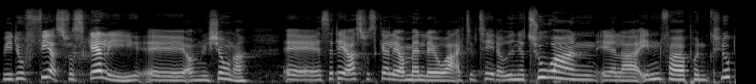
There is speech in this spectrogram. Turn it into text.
Vi er jo 80 forskellige øh, organisationer. Øh, så det er også forskelligt, om man laver aktiviteter ude i naturen, eller indenfor på en klub,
